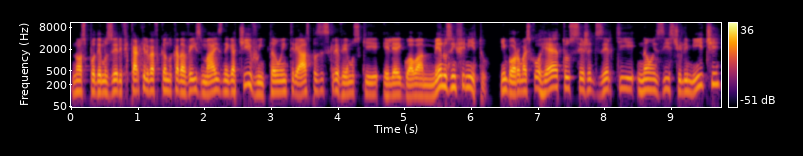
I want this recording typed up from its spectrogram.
nós podemos verificar que ele vai ficando cada vez mais negativo, então, entre aspas, escrevemos que ele é igual a menos infinito. Embora o mais correto seja dizer que não existe o limite,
